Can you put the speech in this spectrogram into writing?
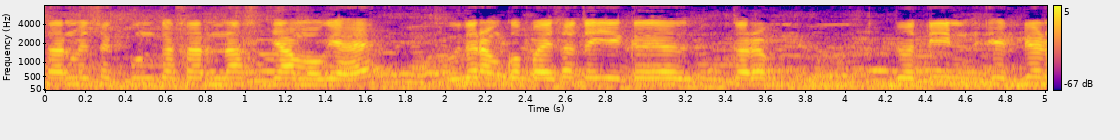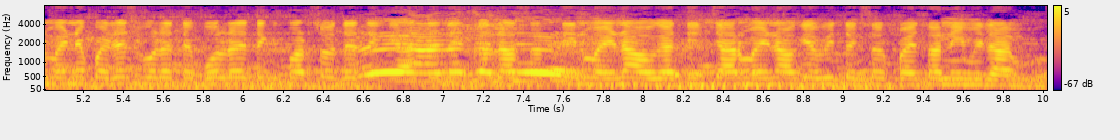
सर में से खून का सर नस जाम हो गया है। उधर हमको पैसा चाहिए करीब दो तीन एक डेढ़ महीने पहले से बोले थे बोल रहे थे कि परसों दे देंगे आज देंगे कल सर तीन महीना हो गया तीन चार महीना हो गया अभी तक सर पैसा नहीं मिला हमको।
